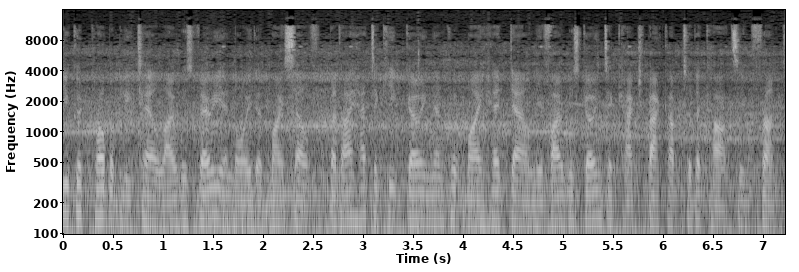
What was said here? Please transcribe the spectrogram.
You could probably tell I was very annoyed at myself, but I had to keep going and put my head down if I was going to catch back up to the karts in front.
